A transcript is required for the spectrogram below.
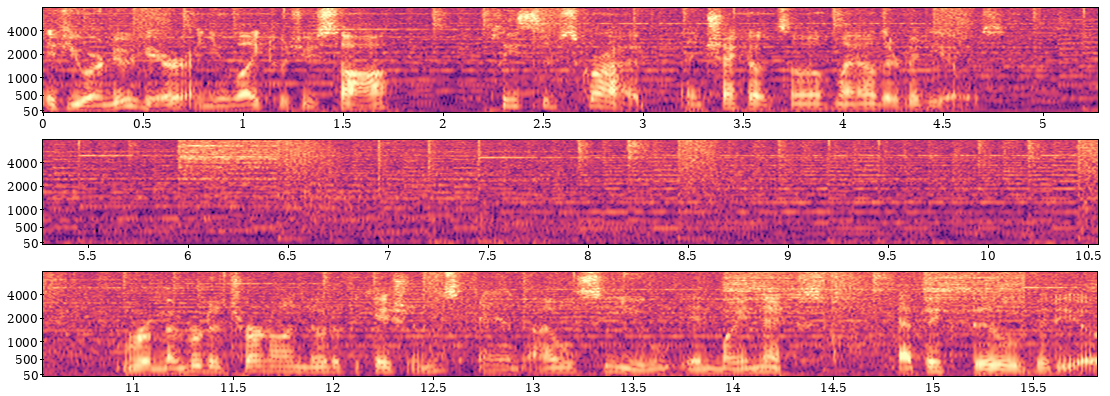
If you are new here and you liked what you saw, please subscribe and check out some of my other videos. Remember to turn on notifications and I will see you in my next epic build video.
